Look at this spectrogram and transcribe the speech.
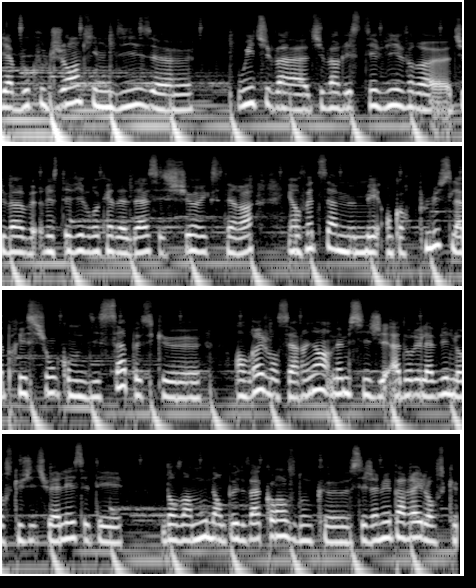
Il y a beaucoup de gens qui me disent euh, oui, tu vas, tu vas rester vivre, euh, tu vas rester vivre au Canada, c'est sûr, etc. Et en fait, ça me met encore plus la pression qu'on me dise ça parce que en vrai, j'en sais rien. Même si j'ai adoré la ville lorsque j'y suis allée, c'était dans un mood un peu de vacances, donc c'est jamais pareil lorsque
